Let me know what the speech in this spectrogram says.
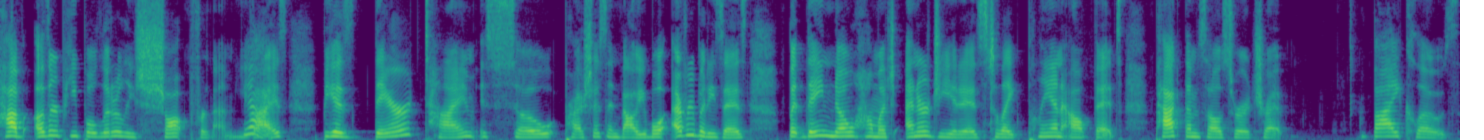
have other people literally shop for them, you Yeah. guys, because their time is so precious and valuable. Everybody's is, but they know how much energy it is to like plan outfits, pack themselves for a trip, buy clothes,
